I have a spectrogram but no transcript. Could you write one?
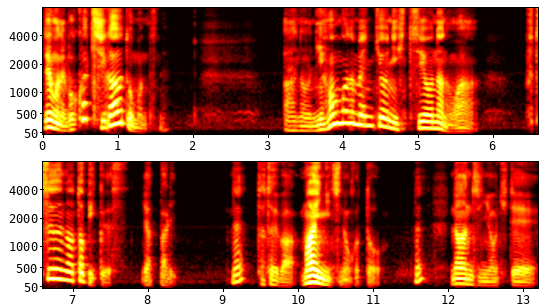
でもね僕は違うと思うんですね。あの日本語の勉強に必要なのは普通のトピックです。やっぱり。ね、例えば毎日のこと、ね、何時に起きて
